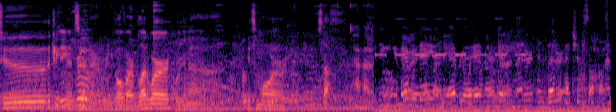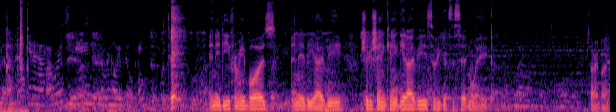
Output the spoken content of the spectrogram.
to the treatment center. We're gonna go over our blood work. We're gonna get some more stuff. Every day and every way, I'm getting better and better at Chickasaw Hospital. and a half hours and tell me how you feel, okay? Okay. NAD for me, boys. NAD IV. Sugar Shane can't get IV, so he gets to sit and wait. Sorry, bud.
